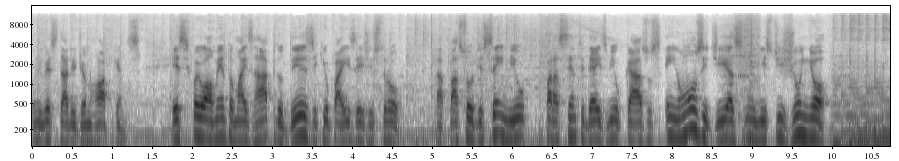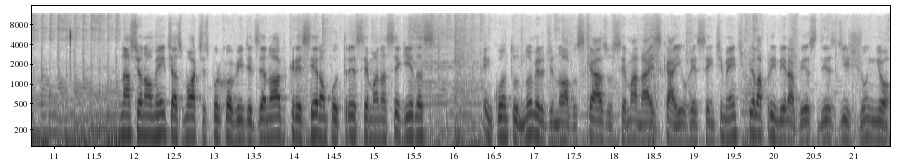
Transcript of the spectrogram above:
Universidade John Hopkins. Esse foi o aumento mais rápido desde que o país registrou. Ah, passou de 100 mil para 110 mil casos em 11 dias no início de junho. Nacionalmente, as mortes por Covid-19 cresceram por três semanas seguidas, enquanto o número de novos casos semanais caiu recentemente pela primeira vez desde junho.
